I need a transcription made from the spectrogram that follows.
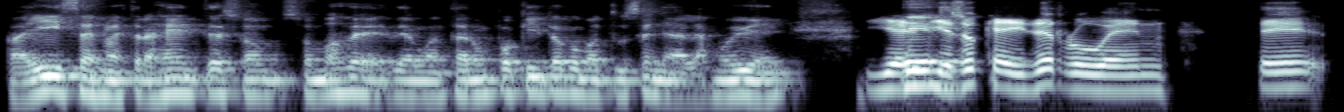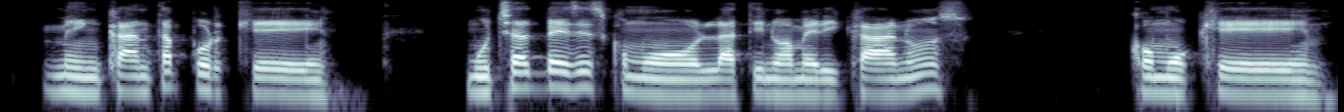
países, nuestra gente, son, somos de, de aguantar un poquito, como tú señalas. Muy bien. Y, y eh, eso que dice Rubén, eh, me encanta porque muchas veces como latinoamericanos, como que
